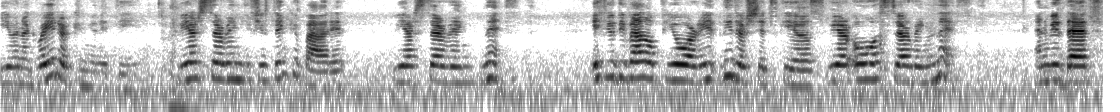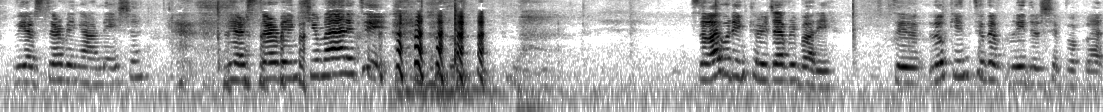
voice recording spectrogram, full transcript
even a greater community. We are serving, if you think about it, we are serving NIST. If you develop your leadership skills, we are all serving NIST. And with that, we are serving our nation. We are serving humanity. so I would encourage everybody to look into the leadership booklet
